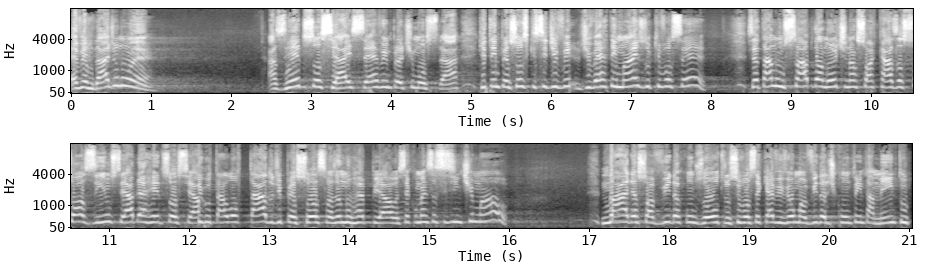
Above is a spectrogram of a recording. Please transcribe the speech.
É verdade ou não é? As redes sociais servem para te mostrar que tem pessoas que se divertem mais do que você. Você está num sábado à noite na sua casa sozinho, você abre a rede social, está lotado de pessoas fazendo happy hour, você começa a se sentir mal. Não compare a sua vida com os outros. Se você quer viver uma vida de contentamento,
